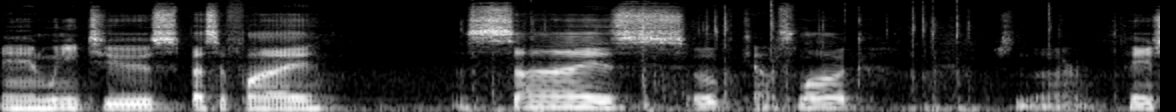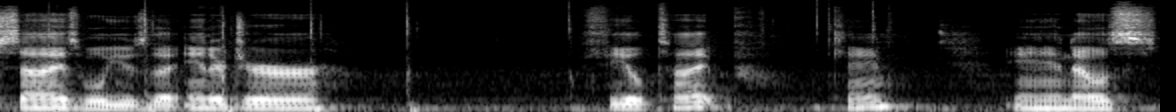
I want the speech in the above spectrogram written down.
and we need to specify a size, oh, caps lock, our page size, we'll use the integer field type. Okay, and I was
